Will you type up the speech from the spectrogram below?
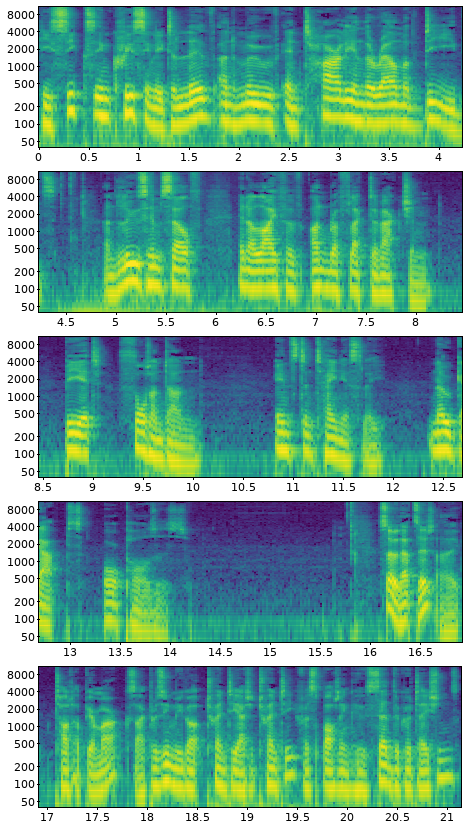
He seeks increasingly to live and move entirely in the realm of deeds and lose himself in a life of unreflective action, be it thought undone, instantaneously, no gaps or pauses. So that's it. I tot up your marks. I presume you got 20 out of 20 for spotting who said the quotations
